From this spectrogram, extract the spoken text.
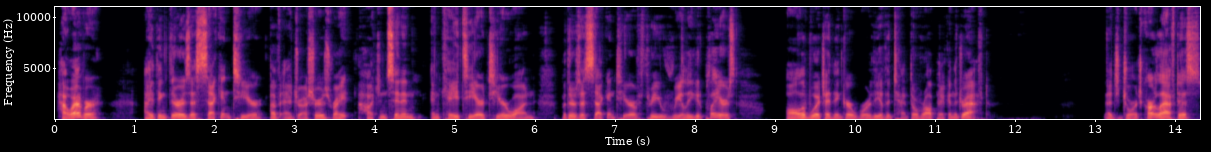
However, I think there is a second tier of edge rushers, right? Hutchinson and, and KT are tier one, but there's a second tier of three really good players, all of which I think are worthy of the 10th overall pick in the draft. That's George Karlaftis,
